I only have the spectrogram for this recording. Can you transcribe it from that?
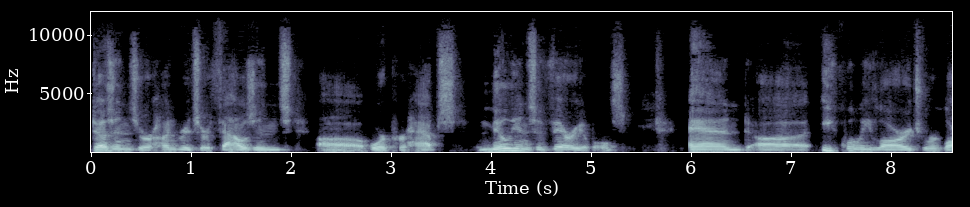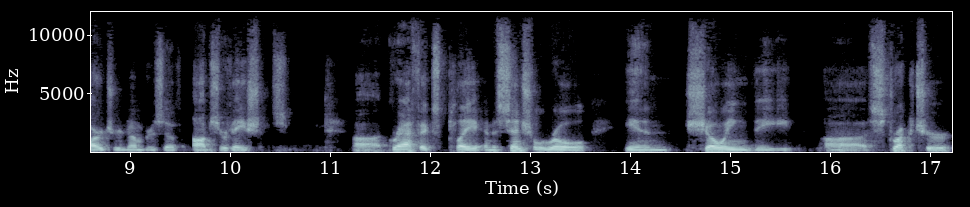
dozens or hundreds or thousands uh, or perhaps millions of variables and uh, equally large or larger numbers of observations. Uh, graphics play an essential role in showing the uh, structure,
